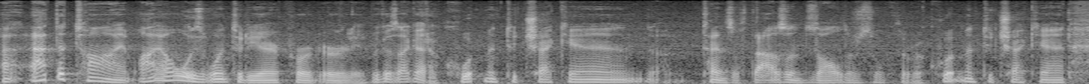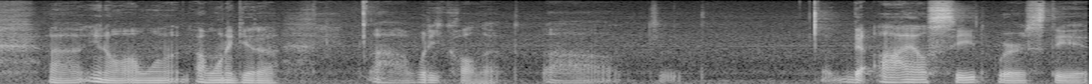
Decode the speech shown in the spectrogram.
Uh, at the time, I always went to the airport early because I got equipment to check in, uh, tens of thousands of dollars worth of equipment to check in. Uh, you know, I want I want to get a uh, what do you call it? Uh, the aisle seat where's the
